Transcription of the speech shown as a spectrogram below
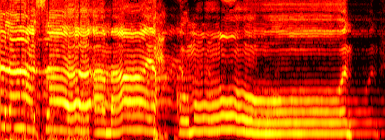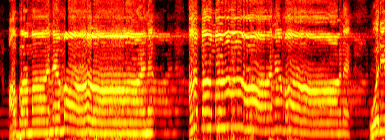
ألا ساء ما يحكمون؟ أبمان مان ഒരു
